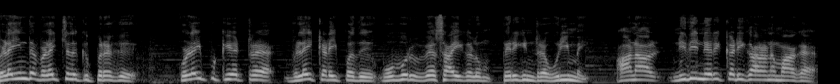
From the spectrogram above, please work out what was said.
விளைந்த விளைச்சலுக்கு பிறகு உழைப்புக்கு ஏற்ற விலை கிடைப்பது ஒவ்வொரு விவசாயிகளும் பெறுகின்ற உரிமை. ஆனால் நிதி நெருக்கடி காரணமாக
